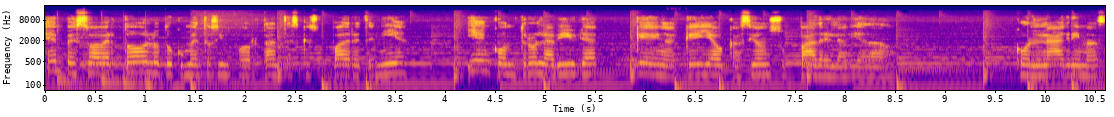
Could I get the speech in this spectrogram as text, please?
Empezó a ver todos los documentos importantes que su padre tenía y encontró la Biblia que en aquella ocasión su padre le había dado. Con lágrimas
